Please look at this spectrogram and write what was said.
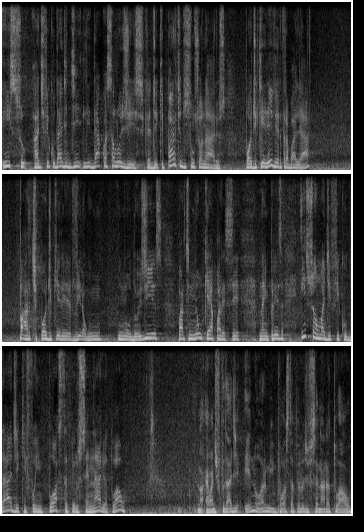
isso, a dificuldade de lidar com essa logística, de que parte dos funcionários pode querer vir trabalhar, parte pode querer vir algum um ou dois dias, parte não quer aparecer na empresa. Isso é uma dificuldade que foi imposta pelo cenário atual? É uma dificuldade enorme imposta pelo cenário atual.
